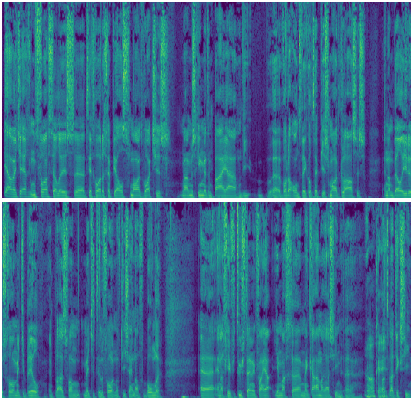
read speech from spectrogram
Ja, wat je eigenlijk moet voorstellen is, uh, tegenwoordig heb je al smartwatches. Maar misschien met een paar jaar, die uh, worden al ontwikkeld, heb je smart glasses. En dan bel je dus gewoon met je bril in plaats van met je telefoon. Of die zijn dan verbonden. Uh, en dan geef je toestemming van ja, je mag uh, mijn camera zien, uh, okay. wat, wat ik zie.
